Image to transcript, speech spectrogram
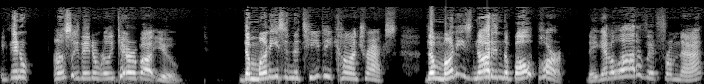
Like, they don't honestly, they don't really care about you. The money's in the TV contracts. The money's not in the ballpark. They get a lot of it from that.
